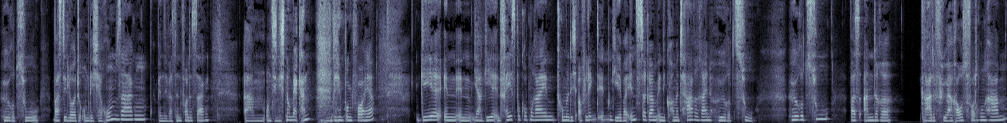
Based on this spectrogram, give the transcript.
höre zu, was die Leute um dich herum sagen, wenn sie was Sinnvolles sagen, ähm, und sie nicht nur meckern, wie im Punkt vorher. Gehe in, in, ja, gehe in Facebook-Gruppen rein, tummel dich auf LinkedIn, gehe bei Instagram in die Kommentare rein, höre zu. Höre zu, was andere gerade für Herausforderungen haben.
